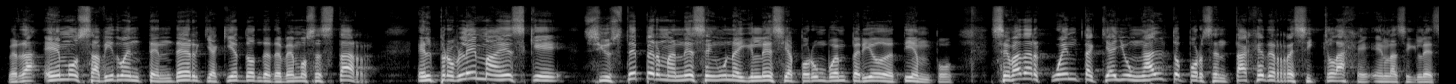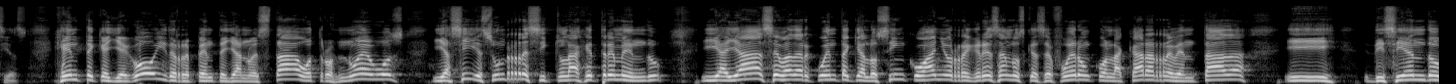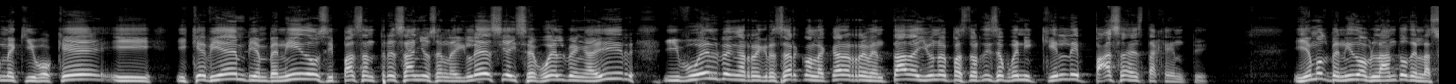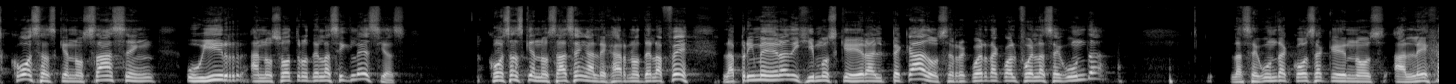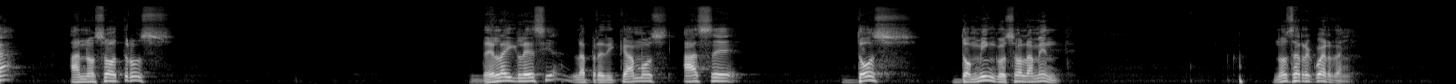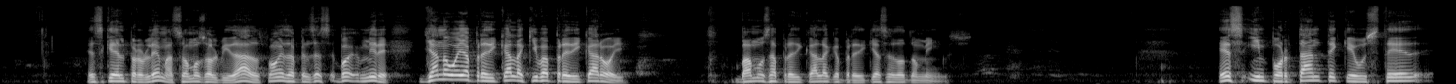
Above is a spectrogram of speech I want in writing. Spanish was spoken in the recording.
¿Verdad? Hemos sabido entender que aquí es donde debemos estar. El problema es que si usted permanece en una iglesia por un buen periodo de tiempo, se va a dar cuenta que hay un alto porcentaje de reciclaje en las iglesias. Gente que llegó y de repente ya no está, otros nuevos, y así es un reciclaje tremendo. Y allá se va a dar cuenta que a los cinco años regresan los que se fueron con la cara reventada y diciendo me equivoqué y, y, qué bien, bienvenidos y pasan tres años en la iglesia y se vuelven a ir y vuelven a regresar con la cara reventada y uno de pastor dice, bueno, ¿y qué le pasa a esta gente? Y hemos venido hablando de las cosas que nos hacen huir a nosotros de las iglesias. Cosas que nos hacen alejarnos de la fe. La primera dijimos que era el pecado. ¿Se recuerda cuál fue la segunda? La segunda cosa que nos aleja a nosotros de la iglesia, la predicamos hace dos domingos solamente. ¿No se recuerdan? Es que el problema, somos olvidados. Pónganse a pensar, mire, ya no voy a predicar la que iba a predicar hoy. Vamos a predicar la que prediqué hace dos domingos. Es importante que usted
